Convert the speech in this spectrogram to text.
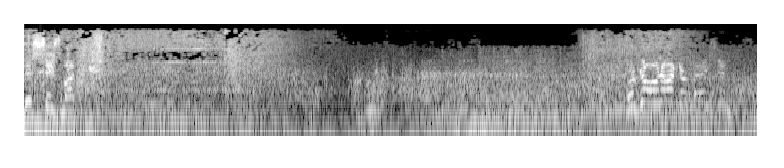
This about to... We're going under, Mason!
